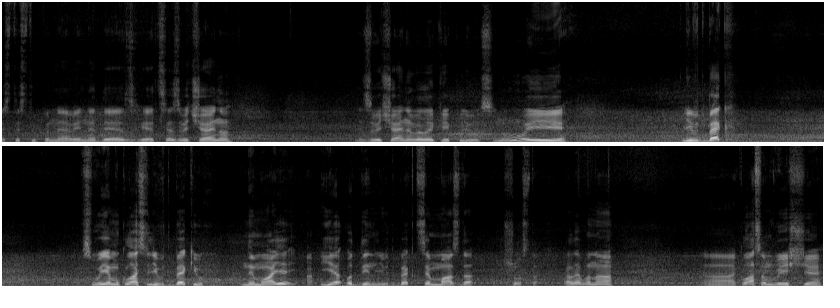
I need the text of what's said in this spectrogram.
6-ступеневий, не DSG. Це звичайно. Звичайно великий плюс. Ну і ліфтбек. В своєму класі ліфтбеків немає. Є один ліфтбек, це Mazda 6. Але вона а, класом вище.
